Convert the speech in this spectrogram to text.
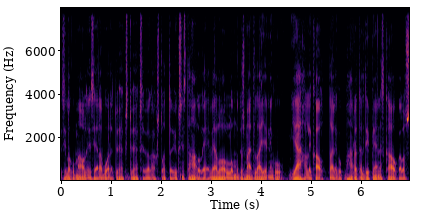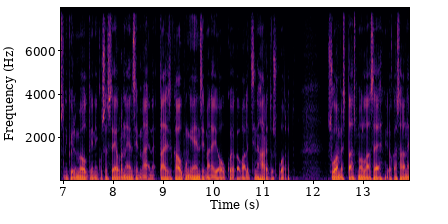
silloin kun mä olin siellä vuodet 1999-2001, niin sitä hallia ei vielä ollut. Mutta jos mä ajatellaan niin kuin jäähalli kautta, eli kun harjoiteltiin pienessä kaukalossa, niin kyllä me oltiin niin kuin se seuran ensimmäinen, tai se kaupungin ensimmäinen joukko, joka valitsi ne harjoitusvuorot. Suomessa taas me ollaan se, joka saa ne,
